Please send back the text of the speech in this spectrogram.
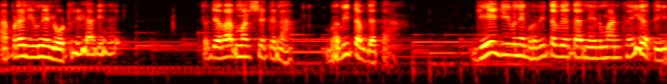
આપણા જીવને લોટરી લાગી ગઈ? તો જવાબ મળશે કે ના? ભવિતવ્યતા. જે જીવને ભવિતવ્યતા નિર્માણ થઈ હતી,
